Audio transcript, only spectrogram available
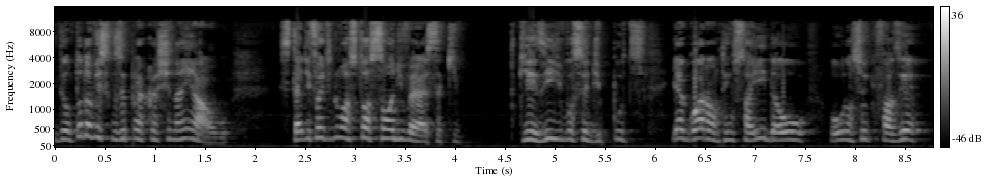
Então, toda vez que você procrastinar em algo, está de frente de uma situação adversa que que exige você de putz, e agora não tenho saída ou, ou não sei o que fazer,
